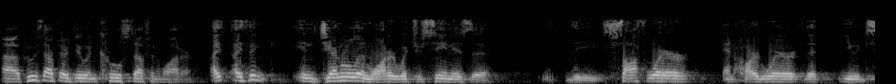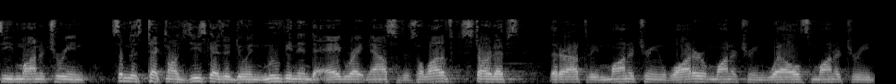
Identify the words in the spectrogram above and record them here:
Uh, who's out there doing cool stuff in water? I, I think in general in water, what you're seeing is the, the software and hardware that you would see monitoring some of the technology these guys are doing, moving into ag right now. So there's a lot of startups that are out there monitoring water, monitoring wells, monitoring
